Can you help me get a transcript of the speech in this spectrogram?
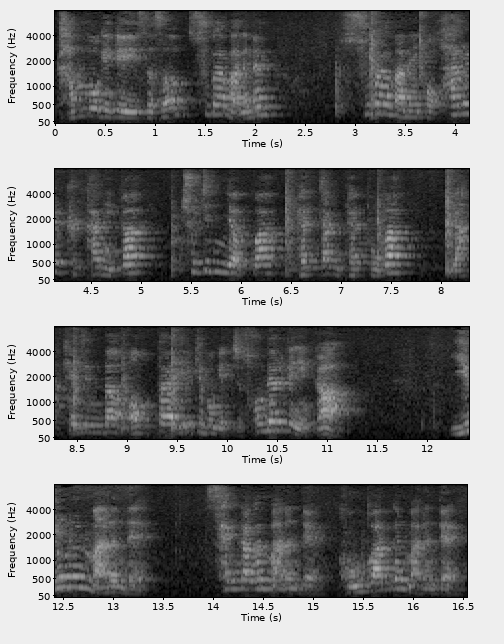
간목에게 있어서 수가 많으면 수가 많으니까 화를 극하니까 추진력과 배짱, 배포가 약해진다, 없다 이렇게 보겠죠. 소멸되니까 이론은 많은데 생각은 많은데 공부한 건 많은데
